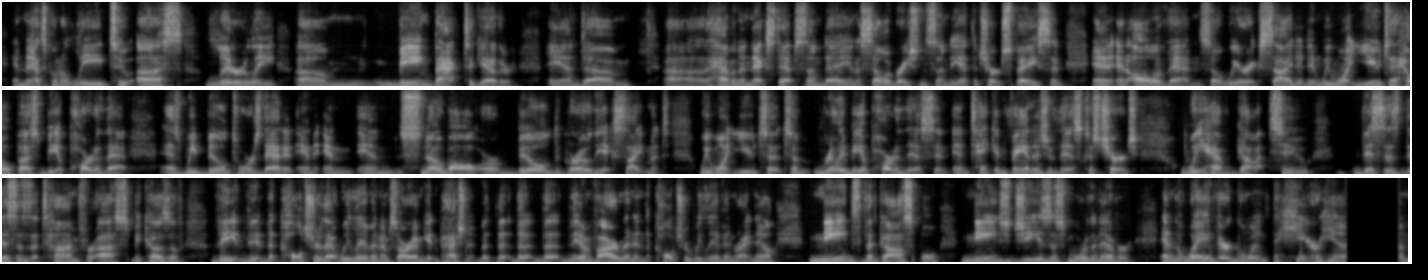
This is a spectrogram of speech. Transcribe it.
And that's going to lead to us literally um, being back together and um, uh, having a next step Sunday and a celebration Sunday at the church space and, and and all of that. And so we're excited, and we want you to help us be a part of that as we build towards that and and and, and snowball or build, grow the excitement. We want you to to really be a part of this and and take advantage of this because church we have got to this is this is a time for us because of the the, the culture that we live in. I'm sorry i'm getting passionate but the, the the the environment and the culture we live in right now needs the gospel needs jesus more than ever. And the way they're going to hear him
